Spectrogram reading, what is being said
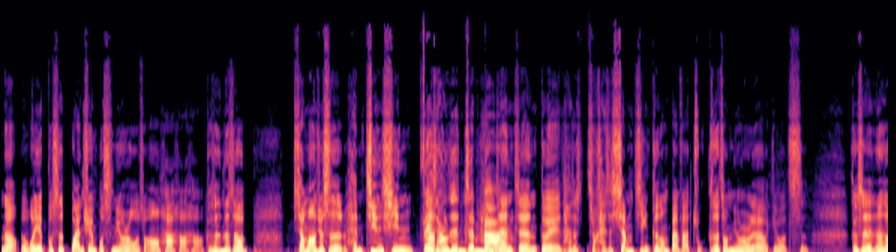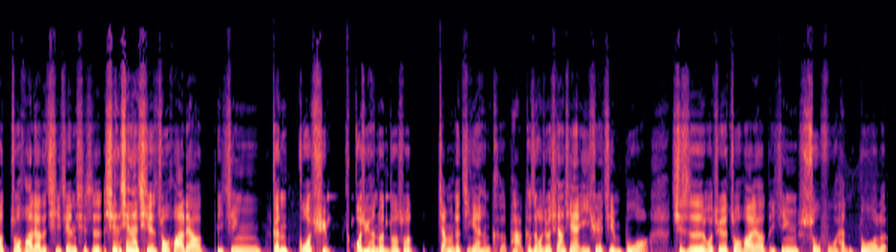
那我也不是完全不吃牛肉，我说哦，好好好。可是那时候。小猫就是很尽心，非常认真吧？很认真，对，他就就开始想尽各种办法煮各种牛肉料给我吃。可是那时候做化疗的期间，其实现现在其实做化疗已经跟过去过去很多人都说讲那个经验很可怕。可是我觉得像现在医学进步哦，其实我觉得做化疗已经舒服很多了。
